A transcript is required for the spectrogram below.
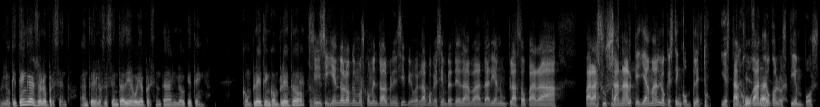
lo que tenga, yo lo presento. Antes de los 60 días voy a presentar lo que tenga. Completo, incompleto. Sí, siguiendo lo que hemos comentado al principio, ¿verdad? Porque siempre te darían un plazo para, para subsanar, que llaman lo que esté incompleto. Y estar jugando con los tiempos.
